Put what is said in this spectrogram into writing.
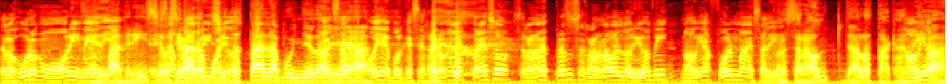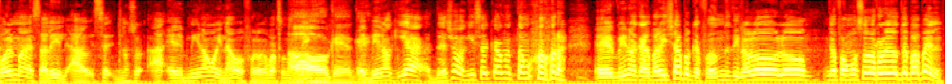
te lo juro, como hora y media. San Patricio, En si el San aeropuerto está en la puñeta En San- vieja. Oye, porque cerraron el expreso, cerraron el expreso, cerraron la Valdoriotti, no había forma de salir. pero cerraron ya los tacas no había forma de salir. Ah, se- noso- ah, él vino a Guaynabo, fue lo que pasó también. Oh, ok, ok. Él vino aquí, a- de hecho, aquí cerca donde estamos ahora, él vino a Calvary Chapel, porque fue donde tiró los, los, los famosos rollos de papel.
